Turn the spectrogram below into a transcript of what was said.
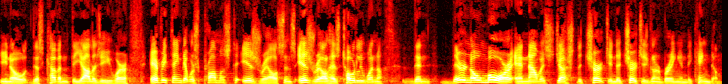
you know, this covenant theology where everything that was promised to Israel, since Israel has totally won, then they're no more, and now it's just the church, and the church is going to bring in the kingdom.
